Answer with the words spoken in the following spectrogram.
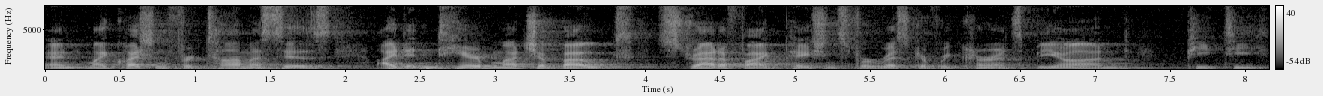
And my question for Thomas is, I didn't hear much about stratifying patients for risk of recurrence beyond PT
